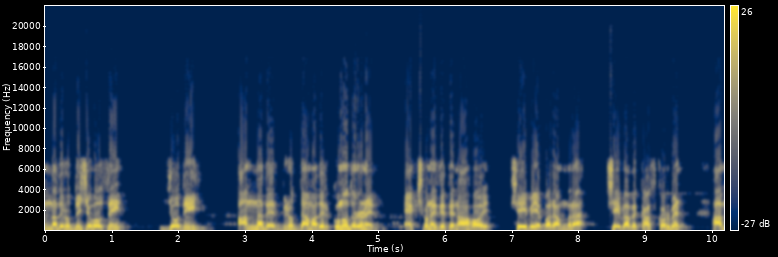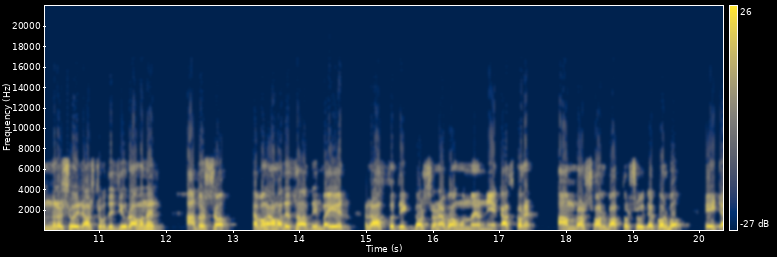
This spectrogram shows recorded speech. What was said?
আপনাদের উদ্দেশ্যে বলছি যদি আপনাদের বিরুদ্ধে আমাদের কোনো ধরনের অ্যাকশনে যেতে না হয় সেই ব্যাপারে আপনারা সেইভাবে কাজ করবেন। আপনারা শহীদ রাষ্ট্রপতি জিউর রহমানের আদর্শ এবং আমাদের সালাদ্দিন ভাইয়ের রাজনৈতিক দর্শন এবং উন্নয়ন নিয়ে কাজ করেন। আমরা সর্বাত্মক সুবিধা করব। এইটা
